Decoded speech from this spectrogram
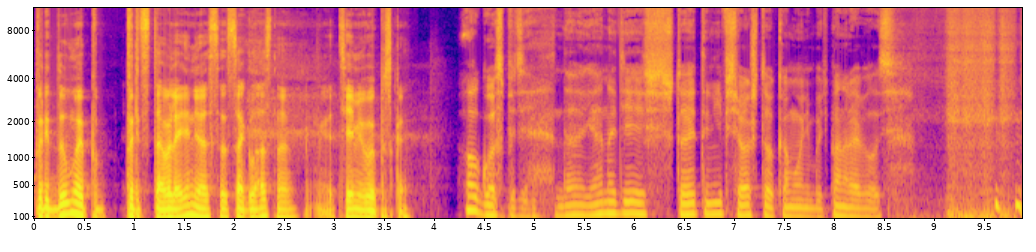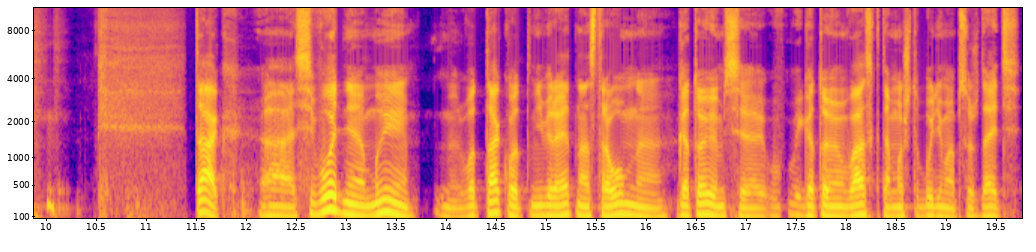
Придумай представление согласно теме выпуска. О, Господи, да, я надеюсь, что это не все, что кому-нибудь понравилось. Так, а, сегодня мы вот так вот невероятно остроумно готовимся и готовим вас к тому, что будем обсуждать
